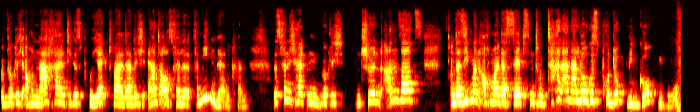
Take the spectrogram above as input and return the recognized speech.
wirklich auch ein nachhaltiges Projekt, weil dadurch Ernteausfälle vermieden werden können. Das finde ich halt einen wirklich einen schönen Ansatz. Und da sieht man auch mal, dass selbst ein total analoges Produkt wie ein Gurkenhof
